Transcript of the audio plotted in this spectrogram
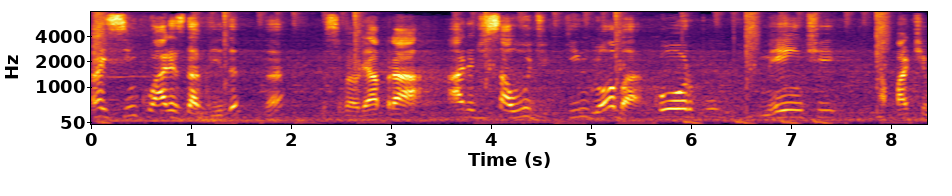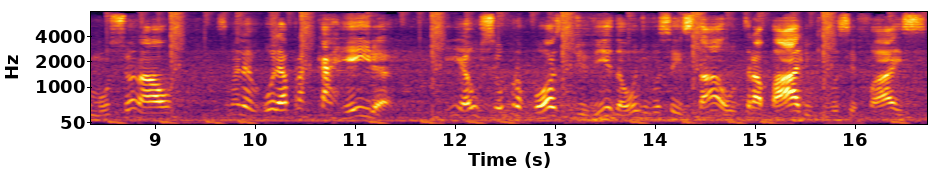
as cinco áreas da vida, né? Você vai olhar para área de saúde, que engloba corpo, mente, a parte emocional. Você vai olhar para a carreira, que é o seu propósito de vida, onde você está, o trabalho que você faz.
